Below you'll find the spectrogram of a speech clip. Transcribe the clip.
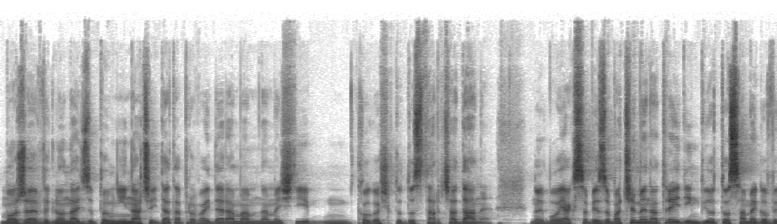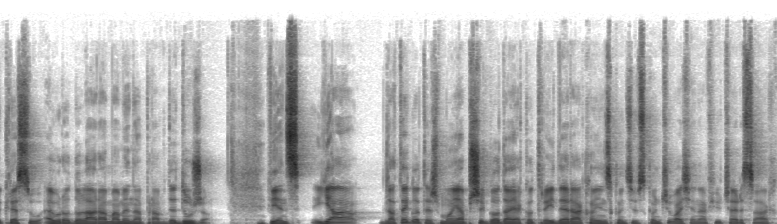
może wyglądać zupełnie inaczej. Data providera mam na myśli mm, kogoś, kto dostarcza dane. No bo jak sobie zobaczymy na TradingView, to samego wykresu euro-dolara mamy naprawdę dużo. Więc ja Dlatego też moja przygoda jako tradera koniec końców skończyła się na futuresach.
